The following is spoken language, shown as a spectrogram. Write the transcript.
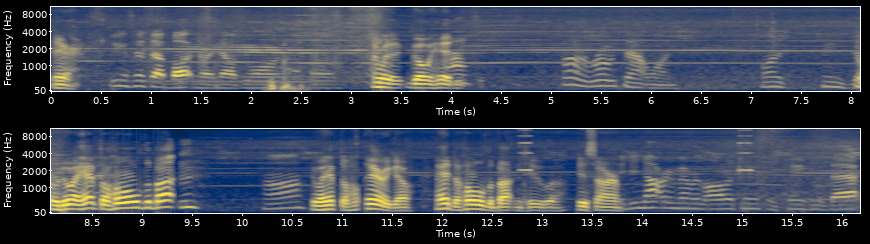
There. you can hit that button right now if you want. I'm going to go ahead. I thought I wrote that one. I want to change that. Oh, do I have to hold the button? Huh? Do I have to... hol- There we go. I had to hold the button to uh, disarm. I did not remember the auto tune, so I'm changing it back.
